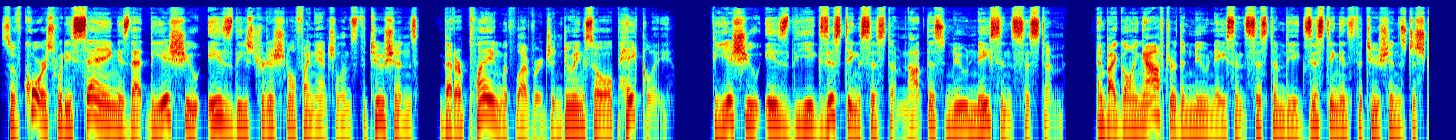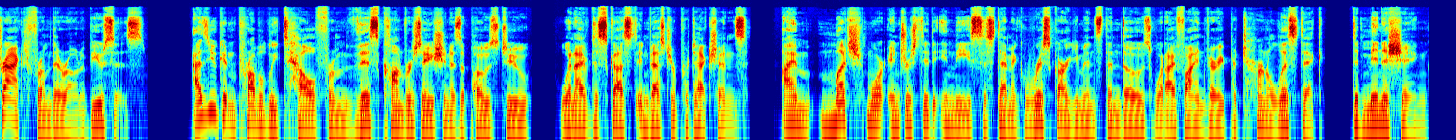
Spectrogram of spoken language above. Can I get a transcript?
So, of course, what he's saying is that the issue is these traditional financial institutions that are playing with leverage and doing so opaquely. The issue is the existing system, not this new nascent system. And by going after the new nascent system, the existing institutions distract from their own abuses. As you can probably tell from this conversation, as opposed to when I've discussed investor protections, I'm much more interested in these systemic risk arguments than those what I find very paternalistic diminishing,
